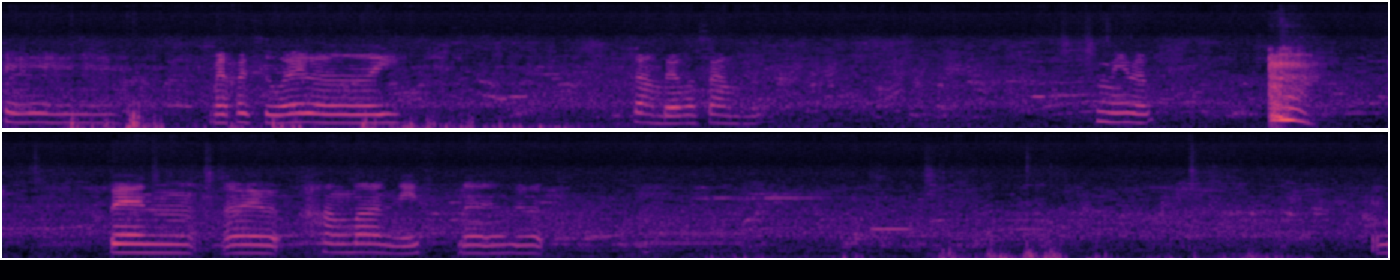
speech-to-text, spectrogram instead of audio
เดไม่ค่อยสวยเลย สร้างแบบก็สร้างแบบมีแบบ เป็นอะไรข้างบ้านนิดนึงแบบเป็น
